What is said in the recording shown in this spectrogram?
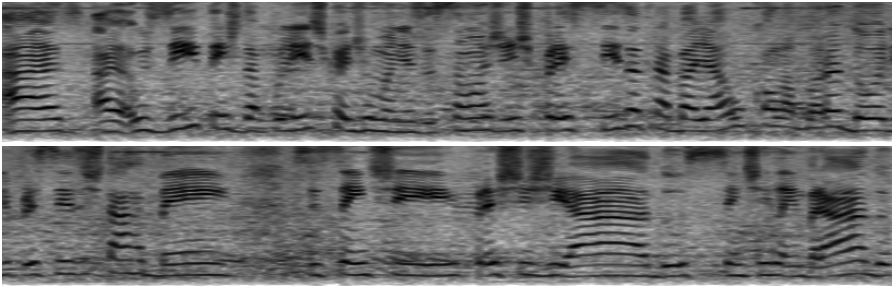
as, a, os itens da política de humanização, a gente precisa trabalhar o colaborador, ele precisa estar bem, se sentir prestigiado, se sentir lembrado,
